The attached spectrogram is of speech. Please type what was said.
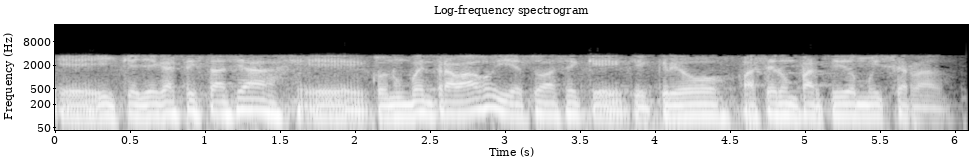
eh, y que llega a esta instancia eh, con un buen trabajo y eso hace que, que creo va a ser un partido muy cerrado.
